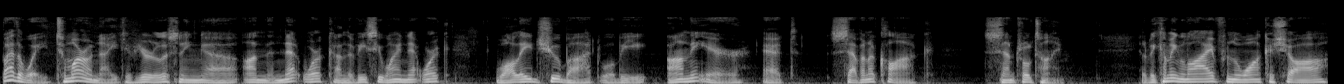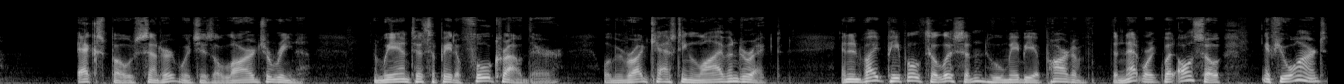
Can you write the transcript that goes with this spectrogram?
by the way, tomorrow night, if you're listening uh, on the network, on the VCY network, Walid Shoebat will be on the air at 7 o'clock Central Time. It'll be coming live from the Waukesha Expo Center, which is a large arena. And we anticipate a full crowd there. We'll be broadcasting live and direct and invite people to listen who may be a part of the network, but also, if you aren't,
